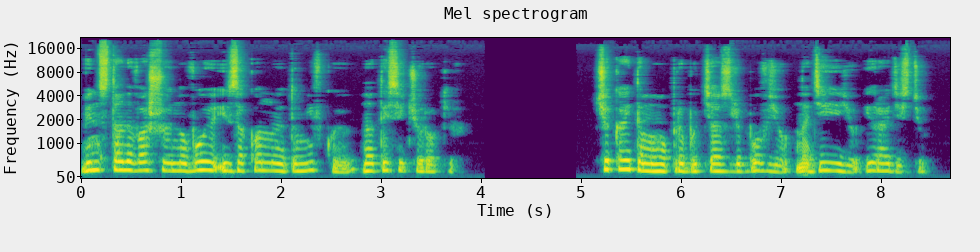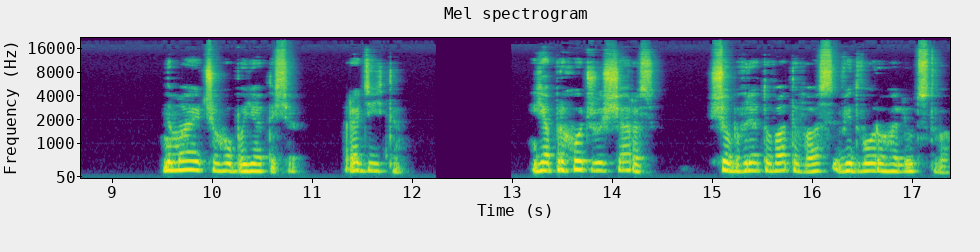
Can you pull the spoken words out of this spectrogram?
Він стане вашою новою і законною домівкою на тисячу років. Чекайте мого прибуття з любов'ю, надією і радістю. Немає чого боятися, радійте. Я приходжу ще раз, щоб врятувати вас від ворога людства.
